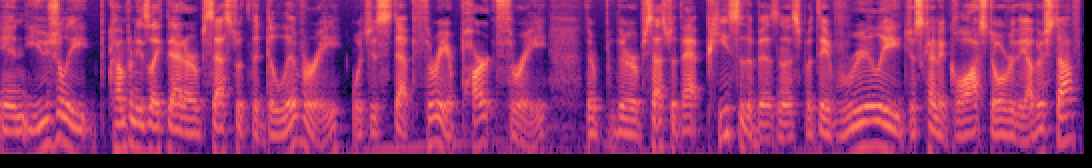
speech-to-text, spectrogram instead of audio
And usually, companies like that are obsessed with the delivery, which is step three or part three. They're, they're obsessed with that piece of the business, but they've really just kind of glossed over the other stuff,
